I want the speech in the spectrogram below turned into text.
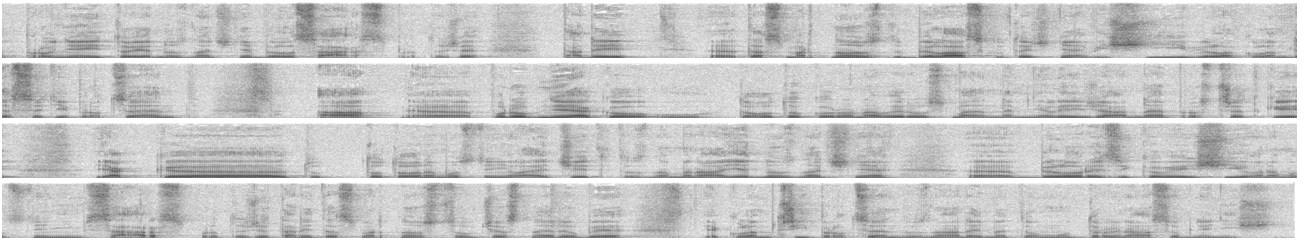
pro něj to jednoznačně byl SARS, protože tady eh, ta smrtnost byla skutečně vyšší, byla kolem 10 a e, podobně jako u tohoto koronaviru jsme neměli žádné prostředky, jak e, toto onemocnění léčit. To znamená, jednoznačně e, bylo rizikovější onemocněním SARS, protože tady ta smrtnost v současné době je kolem 3%, to znamená, dejme tomu trojnásobně nižší.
